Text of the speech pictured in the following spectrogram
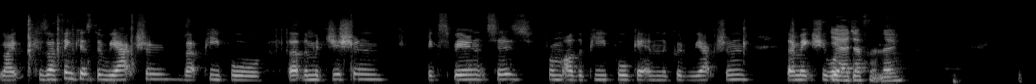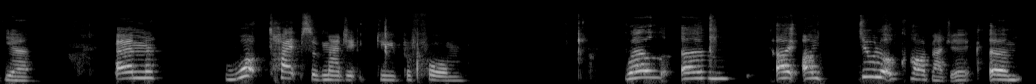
like, because I think it's the reaction that people, that the magician experiences from other people getting the good reaction that makes you Yeah, definitely. Yeah. Um, what types of magic do you perform? Well, um, I I do a lot of card magic. Um,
